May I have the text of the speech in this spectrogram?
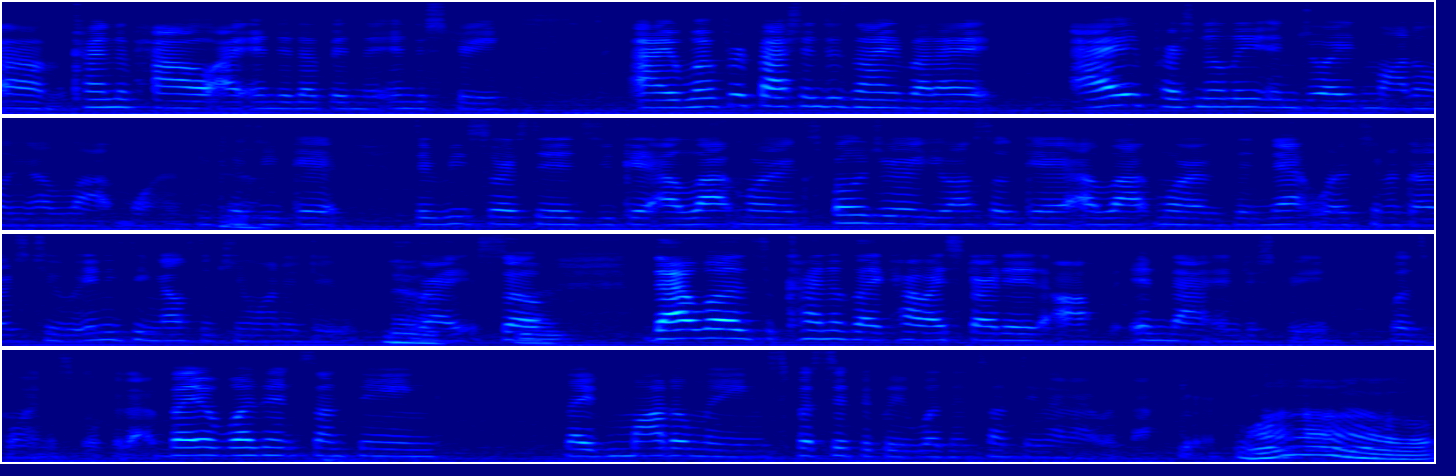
um, kind of how I ended up in the industry. I went for fashion design, but I I personally enjoyed modeling a lot more because Yeah. you get the resources, you get a lot more exposure, you also get a lot more of the networks in regards to anything else that you want to do, Yeah. right? So that was kind of like how I started off in that industry was going to school for that. But it wasn't something like modeling specifically wasn't something that I was after. Wow.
